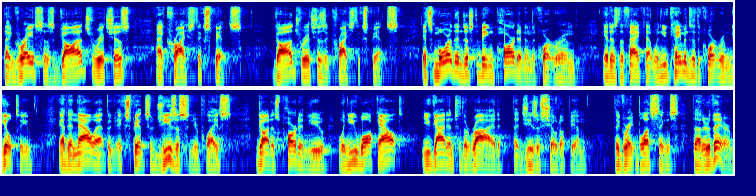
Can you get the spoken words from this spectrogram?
that grace is God's riches at Christ's expense. God's riches at Christ's expense. It's more than just being pardoned in the courtroom. It is the fact that when you came into the courtroom guilty, and then now at the expense of Jesus in your place, God has pardoned you. When you walk out, you got into the ride that Jesus showed up in, the great blessings that are there.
